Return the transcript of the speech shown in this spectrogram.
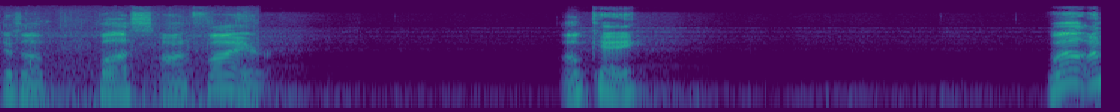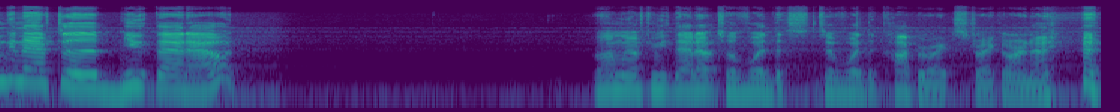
there's a bus on fire. Okay. Well, I'm gonna have to mute that out. Well, I'm gonna have to mute that out to avoid the to avoid the copyright strike, aren't I?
